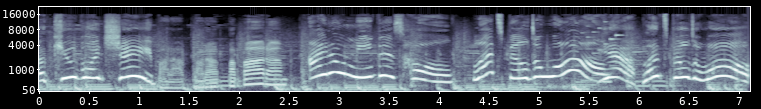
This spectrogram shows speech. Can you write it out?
A cuboid shape! I don't need this hole. Let's build a wall. Yeah, let's build a wall.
